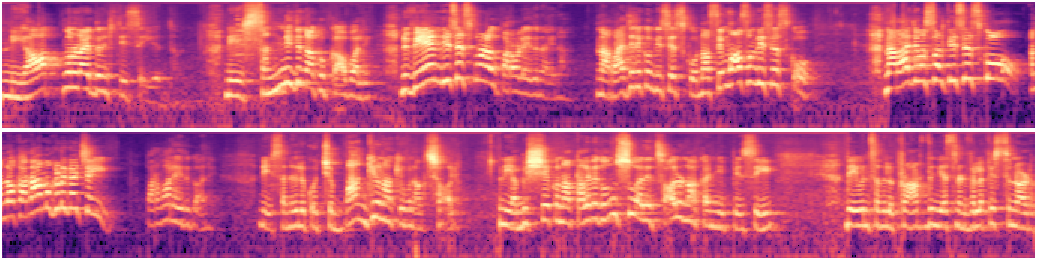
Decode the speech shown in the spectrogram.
నీ ఆత్మను నా యుద్ధం నుంచి తీసేయొద్దు. నీ సన్నిధి నాకు కావాలి. నువ్వేం తీసేసుకున్నా నాకు పర్వాలేదు నాయన. నా రాజరికం తీసేసుకో నా సింహాసనం తీసేసుకో. నా రాజవస్త్రాలు తీసేసుకో నన్ను ఒక అనామకుడిగా చెయ్యి. పర్వాలేదు కానీ నీ సన్నిధిలోకి వచ్చే భాగ్యం నాకు ఇవ్వు నాకు చాలు. నీ అభిషేకం నా తల మీద ఉంచు అది చాలు నాకు అని చెప్పేసి దేవుని సన్నిధిలో ప్రార్థన చేస్తున్నాడు విలపిస్తున్నాడు.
